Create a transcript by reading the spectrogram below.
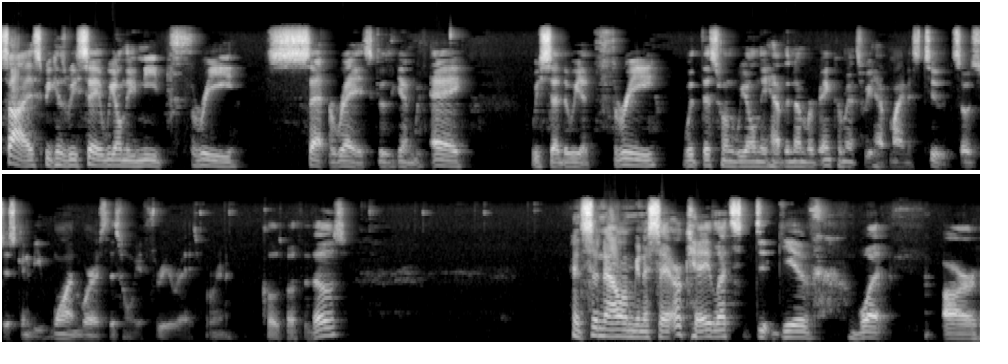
size because we say we only need three set arrays. Because again, with A, we said that we had three with this one, we only have the number of increments. We have minus 2. So it's just going to be 1, whereas this one we have 3 arrays. We're going to close both of those. And so now I'm going to say, okay, let's give what our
